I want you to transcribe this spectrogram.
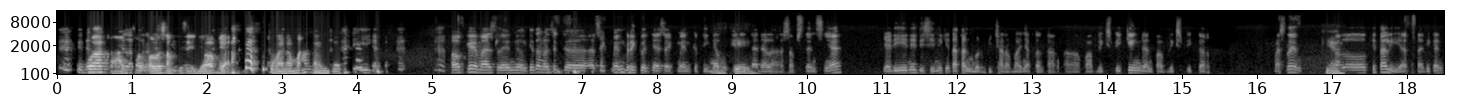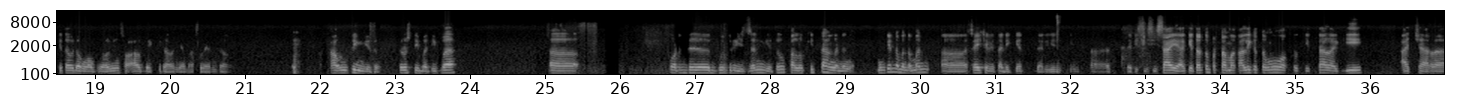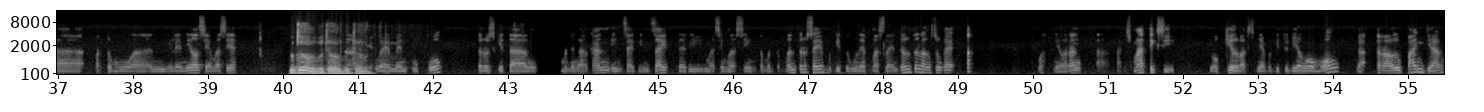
Tidak Wah, kacau kalau sampai saya jawab ya. Ke mana-mana. iya. Oke, Mas Lendel. Kita masuk ke segmen berikutnya. Segmen ketiga okay. mungkin ini adalah substance-nya. Jadi ini di sini kita akan berbicara banyak tentang uh, public speaking dan public speaker. Mas Len, yeah. kalau kita lihat tadi kan kita udah ngobrolin soal backgroundnya Mas Lendel, accounting gitu. Terus tiba-tiba uh, for the good reason gitu, kalau kita ngedeng mungkin teman-teman uh, saya cerita dikit dari uh, dari sisi saya, kita tuh pertama kali ketemu waktu kita lagi acara pertemuan millennials ya Mas ya Betul, betul, nah, betul. BUMN pupuk, terus kita mendengarkan insight-insight dari masing-masing teman-teman. Terus saya begitu ngeliat Mas Lendel tuh langsung kayak, wah ini orang uh, karismatik sih, gokil maksudnya begitu dia ngomong, nggak terlalu panjang,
